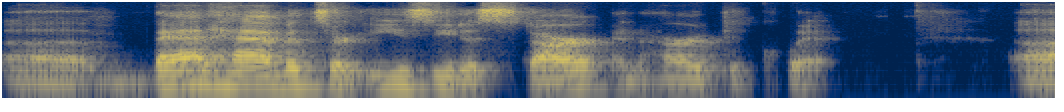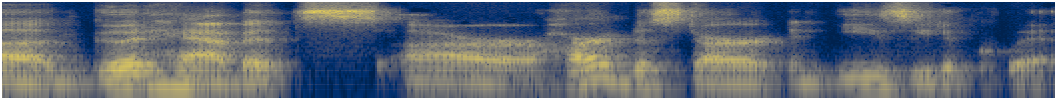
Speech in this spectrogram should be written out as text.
Uh, bad habits are easy to start and hard to quit. Uh, good habits are hard to start and easy to quit.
